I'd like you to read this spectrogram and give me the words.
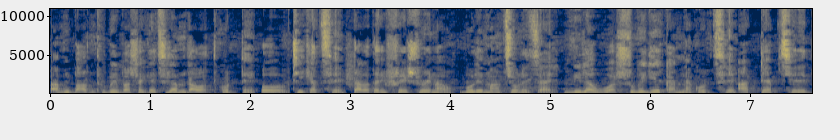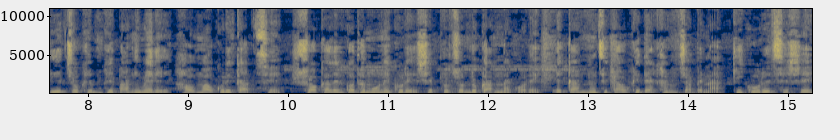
আমি বান্ধবীর বাসায় গেছিলাম দাওয়াত করতে। ও, ঠিক আছে, তাড়াতাড়ি ফ্রেশ হয়ে নাও। বলে মা চলে যায়। নীলা ওয়াশরুমে গিয়ে কান্না করছে আর ট্যাপ ছেড়ে দিয়ে চোখে মুখে পানি মেরে হাউমাউ করে কাঁদছে। সকালের কথা মনে করে সে প্রচণ্ড কান্না করে। এ কান্না যে কাউকে দেখানো যাবে না। কি করেছে সে?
